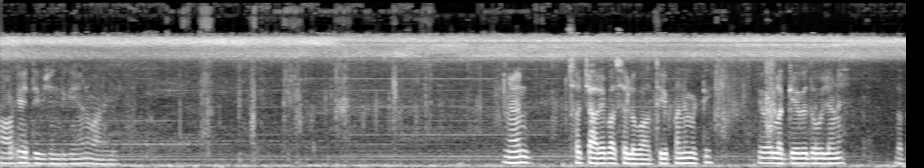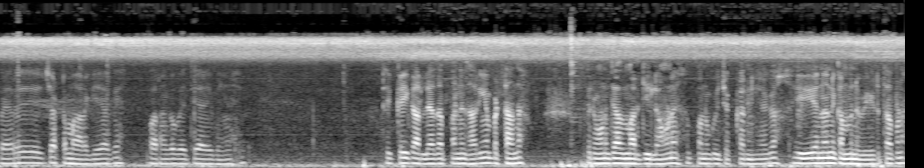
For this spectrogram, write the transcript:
ਆ ਖੇਤ ਦੀ ਵੀ ਜ਼ਿੰਦਗੀ ਐਨ ਬਣ ਗਈ। ਐਨ ਸ ਚਾਰੇ ਪਾਸੇ ਲਵਾਤੀ ਆਪਾਂ ਨੇ ਮਿੱਟੀ, ਤੇ ਉਹ ਲੱਗੇ ਵੇ ਦੋ ਜਣੇ। ਦੁਪਹਿਰੇ ਝੱਟ ਮਾਰ ਗਏ ਆ ਕੇ 12 ਕੁ ਵਜੇ ਤੇ ਆਏ ਵੇ ਆ ਠੇਕਾ ਹੀ ਕਰ ਲਿਆ ਤਾਂ ਆਪਾਂ ਨੇ ਸਾਰੀਆਂ ਬੱਟਾਂ ਦਾ। ਫਿਰ ਹੁਣ ਜਦ ਮਰਜ਼ੀ ਲਾਉਣ, ਆਪਾਂ ਨੂੰ ਕੋਈ ਚੱਕਰ ਨਹੀਂ ਹੈਗਾ। ਇਹ ਇਹਨਾਂ ਨੇ ਕੰਮ ਨਿਬੇੜਤਾ ਆਪਣਾ।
